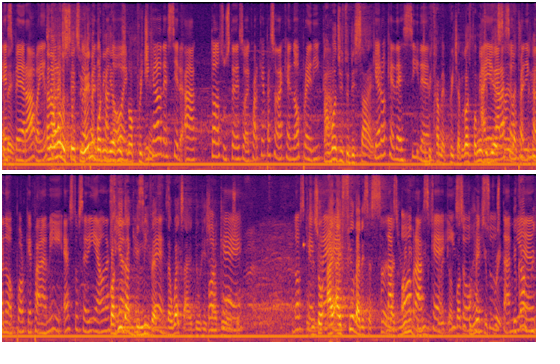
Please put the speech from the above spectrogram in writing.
esperaba. Y eso que estoy. Y quiero decir ah, todos ustedes hoy, cualquier persona que no predica, quiero que deciden to become a preacher, because for me llegar a, a ser un predicador, porque para mí esto sería una señal que si crees, porque los que so creen, I, I feel that it's a sign las that you really obras que hizo Jesús también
